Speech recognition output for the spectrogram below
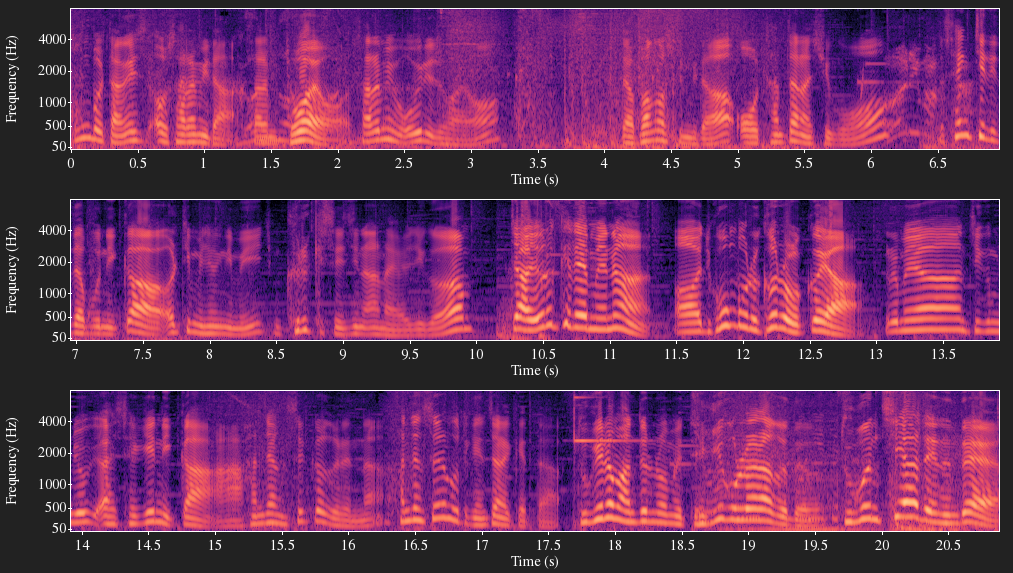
공볼 당했 어 사람이다. 사람 좋아요. 사람이 오히려 좋아요 자 반갑습니다. 오 탄탄하시고. 생킬이다 보니까 얼티밋 형님이 좀 그렇게 세진 않아요 지금. 자 이렇게 되면은 어, 공부를 걸어올 거야. 그러면 지금 여기 아, 세 개니까 아, 한 장 쓸 걸 그랬나? 한 장 쓰는 것도 괜찮았겠다. 두 개를 만들어 놓으면 되게 곤란하거든. 두 번 치야 되는데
